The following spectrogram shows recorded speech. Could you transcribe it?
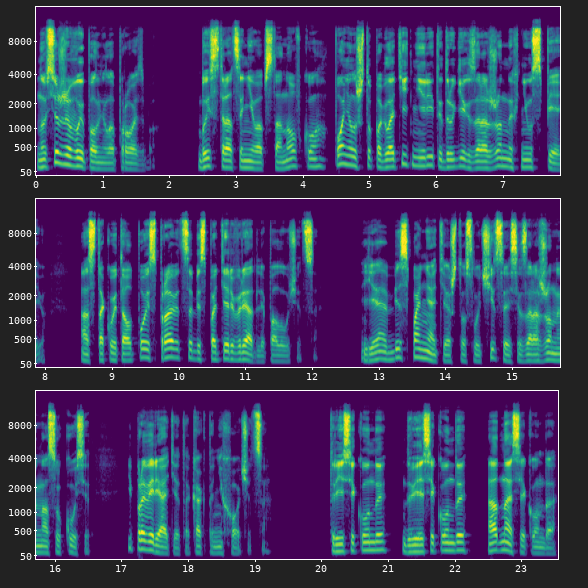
но все же выполнила просьбу. Быстро оценив обстановку, понял, что поглотить нерит и других зараженных не успею, а с такой толпой справиться без потерь вряд ли получится. Я без понятия, что случится, если зараженный нас укусит, и проверять это как-то не хочется. Три секунды, две секунды, одна секунда.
